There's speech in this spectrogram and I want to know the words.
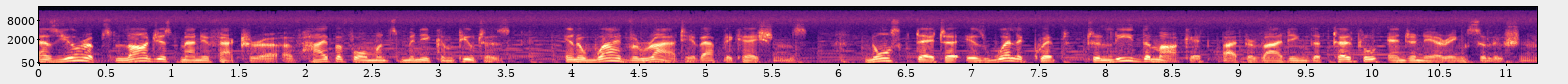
As Europe's largest manufacturer of high-performance mini-computers in a wide variety of applications, Norsk Data is well equipped to lead the market by providing the total engineering solution.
